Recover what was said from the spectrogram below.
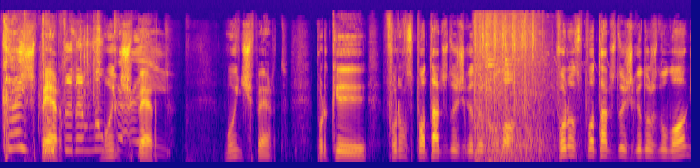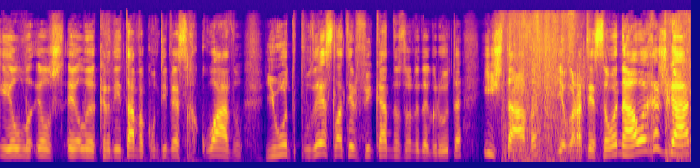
cai. Esperto, não muito cai. esperto. Muito esperto. Porque foram spotados dois jogadores no long. Foram spotados dois jogadores no long e ele, ele, ele acreditava que um tivesse recuado e o outro pudesse lá ter ficado na zona da gruta e estava. E agora atenção a Nau a rasgar.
